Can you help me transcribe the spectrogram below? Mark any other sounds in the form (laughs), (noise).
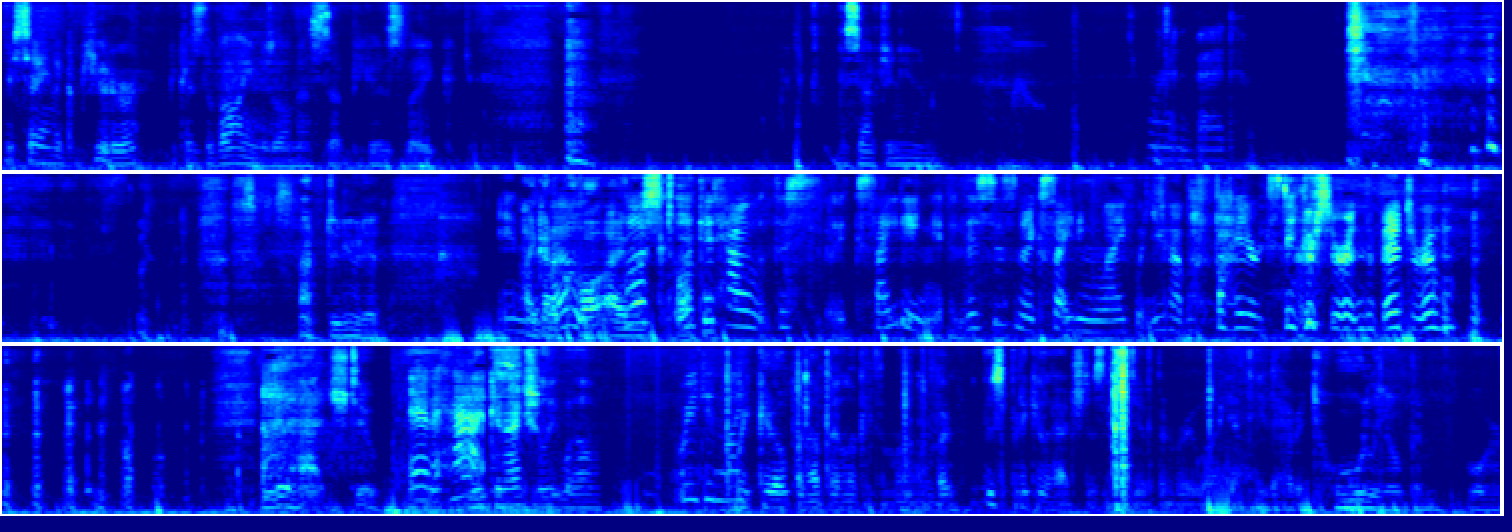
resetting the computer because the volume is all messed up because like (clears throat) this afternoon We're in bed. (laughs) afternoon at In I got a call- I look, look at how this exciting. This is an exciting life when you have a fire (laughs) extinguisher in the bedroom (laughs) I know. You get a hatch too. and a hatch. We can actually well We can we could open up and look at the moon, but this particular hatch doesn't stay open very well. You have to either have it totally open or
